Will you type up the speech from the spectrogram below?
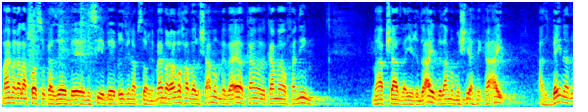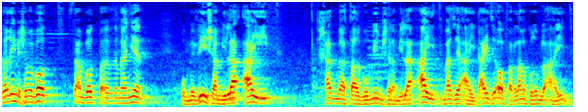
מיימר על הפוסוק הזה בנשיא, בברית בין הבשורים. מיימר ארוך, אבל שם הוא מבאר כמה וכמה אופנים. מה הפשט והירד עית ולמה משיח נקרא עית. אז בין הדברים יש שם אבות, סתם אבות מעניין. הוא מביא שהמילה עית, אחד מהתרגומים של המילה עית, מה זה עית? עית זה עוף, אבל למה קוראים לו עית?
